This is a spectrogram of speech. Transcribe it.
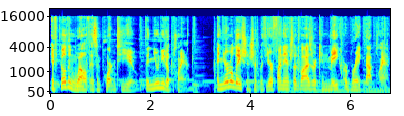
If building wealth is important to you, then you need a plan. And your relationship with your financial advisor can make or break that plan.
